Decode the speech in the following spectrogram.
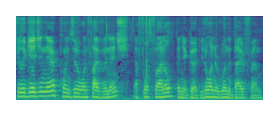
feeler gauge in there, 0.015 of an inch at full throttle, then you're good. You don't want to ruin the diaphragm.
